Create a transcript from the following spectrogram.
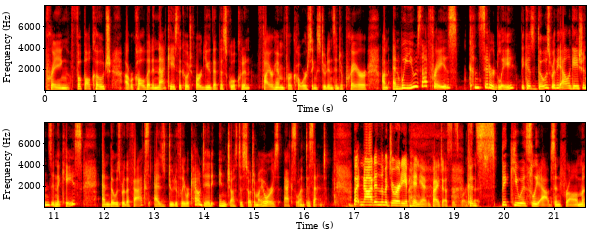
praying football coach. Uh, recall that in that case, the coach argued that the school couldn't fire him for coercing students into prayer. Um, and we use that phrase consideredly because those were the allegations in the case and those were the facts as dutifully recounted in Justice Sotomayor's excellent dissent. But not in the majority opinion by Justice Gorsuch. Conspicuously absent from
